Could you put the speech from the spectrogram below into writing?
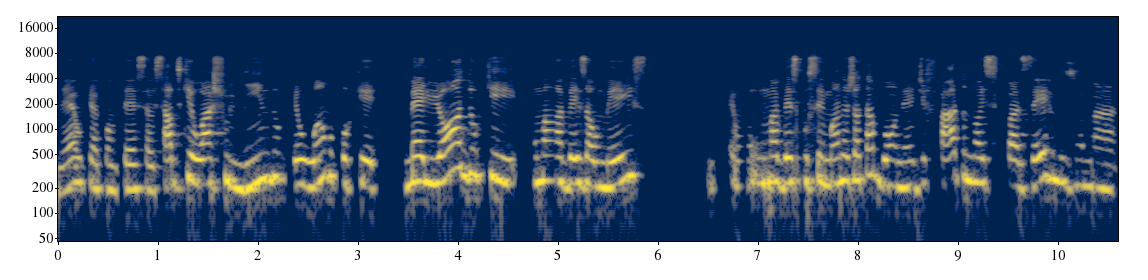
né, o que acontece aos sábados, que eu acho lindo, eu amo, porque melhor do que uma vez ao mês, uma vez por semana já está bom, né? De fato, nós fazermos uma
